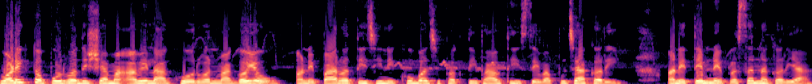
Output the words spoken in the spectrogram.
વણિક તો પૂર્વ દિશામાં આવેલા ઘોર વનમાં ગયો અને પાર્વતીજીની ખૂબ જ ભક્તિભાવથી સેવા પૂજા કરી અને તેમને પ્રસન્ન કર્યા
